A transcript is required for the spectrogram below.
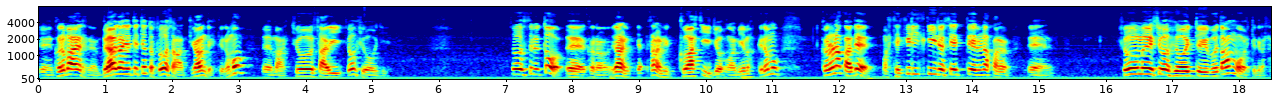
えー、この場合はですね、ブラウザによってちょっと操作が違うんですけども、えー、まあ、詳細を表示。そうすると、えー、このさらに詳しい情報が見えますけども、この中で、まあ、セキュリティの設定の中の、えー、証明書表示というボタンを押してください。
